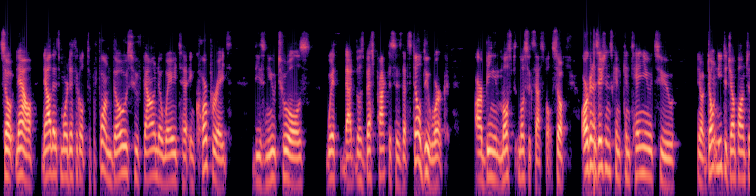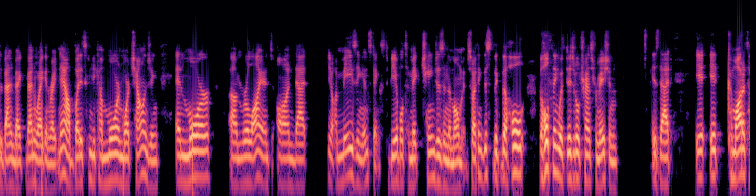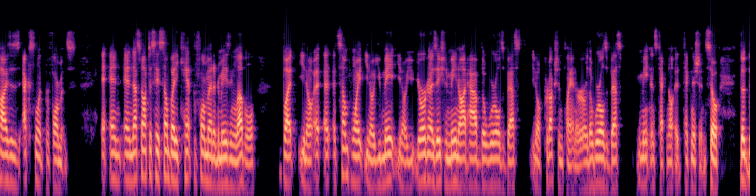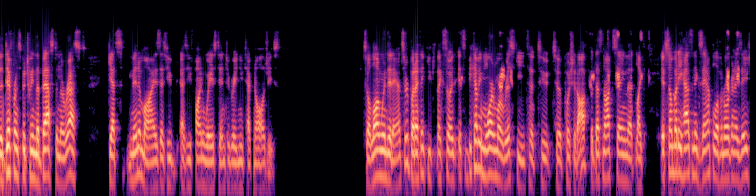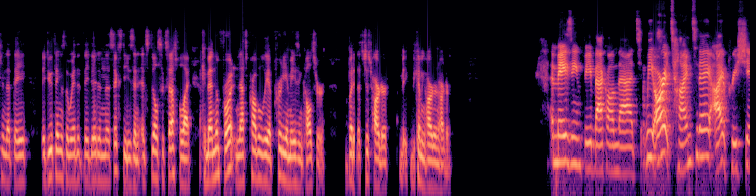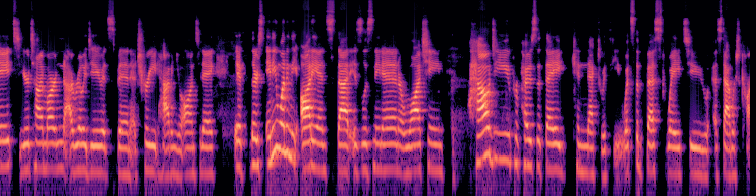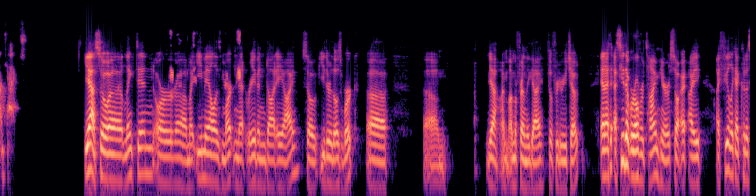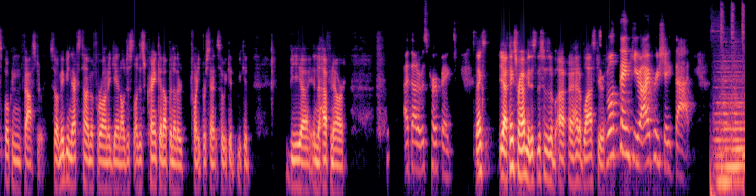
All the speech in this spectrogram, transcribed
So now, now that it's more difficult to perform, those who found a way to incorporate these new tools with that those best practices that still do work are being most most successful. So organizations can continue to, you know, don't need to jump onto the bandwagon right now, but it's going to become more and more challenging and more um, reliant on that, you know, amazing instincts to be able to make changes in the moment. So I think this the, the whole the whole thing with digital transformation is that it, it commoditizes excellent performance. And, and that's not to say somebody can't perform at an amazing level, but you know at, at some point you know you may you know your organization may not have the world's best you know production planner or the world's best maintenance techno- eh, technician so the, the difference between the best and the rest gets minimized as you as you find ways to integrate new technologies so a long-winded answer but i think you like so it's becoming more and more risky to to to push it off but that's not saying that like if somebody has an example of an organization that they they do things the way that they did in the 60s and it's still successful i commend them for it and that's probably a pretty amazing culture but it's just harder becoming harder and harder amazing feedback on that. We are at time today. I appreciate your time, Martin. I really do. It's been a treat having you on today. If there's anyone in the audience that is listening in or watching, how do you propose that they connect with you? What's the best way to establish contact? Yeah, so uh, LinkedIn or uh, my email is martin at raven.ai. So either of those work. Uh, um, yeah, I'm, I'm a friendly guy. Feel free to reach out. And I, I see that we're over time here, so I, I, I feel like I could have spoken faster. So maybe next time if we're on again, I'll just I'll just crank it up another 20% so we could we could be uh, in the half an hour. I thought it was perfect. Thanks. Yeah, thanks for having me. This this was a I had a blast here. Well, thank you. I appreciate that.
